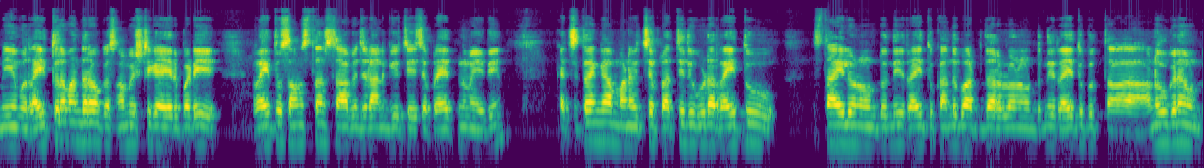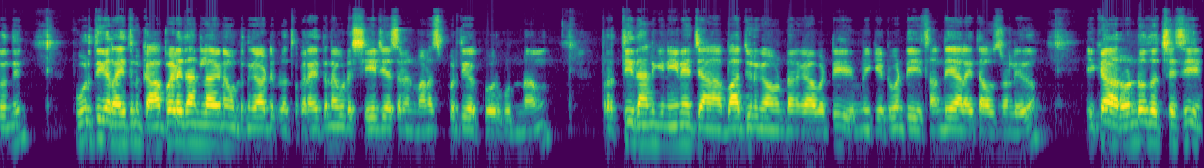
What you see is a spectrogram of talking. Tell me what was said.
మేము రైతులమందరం ఒక సమిష్టిగా ఏర్పడి రైతు సంస్థను స్థాపించడానికి చేసే ప్రయత్నం ఇది. ఖచ్చితంగా మనం ఇచ్చే ప్రతిదీ కూడా రైతు స్థాయిలోనే ఉంటుంది రైతుకు అందుబాటు ధరలోనే ఉంటుంది రైతుకు తా- అనువుగానే ఉంటుంది. పూర్తిగా రైతును కాపాడే దానిలాగానే ఉంటుంది కాబట్టి ప్రతి ఒక్క రైతున కూడా షేర్ చేస్తారని మనస్ఫూర్తిగా కోరుకుంటున్నాము. ప్రతి దానికి నేనే జా- బాధ్యునిగా ఉంటాను కాబట్టి మీకు ఎటువంటి సందేహాలు అయితే అవసరం లేదు. ఇక రెండోది వచ్చేసి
